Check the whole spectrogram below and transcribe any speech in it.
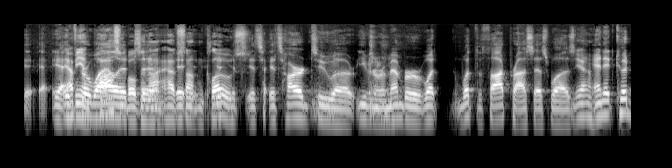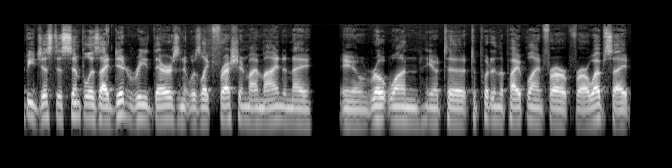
Uh, yeah, it'd be after a while, impossible it, to uh, not have it- something it- it- close. it's, it's it's hard to uh, even remember what what the thought process was. Yeah. and it could be just as simple as I did read theirs, and it was like fresh in my mind, and I you know wrote one you know to to put in the pipeline for our for our website.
